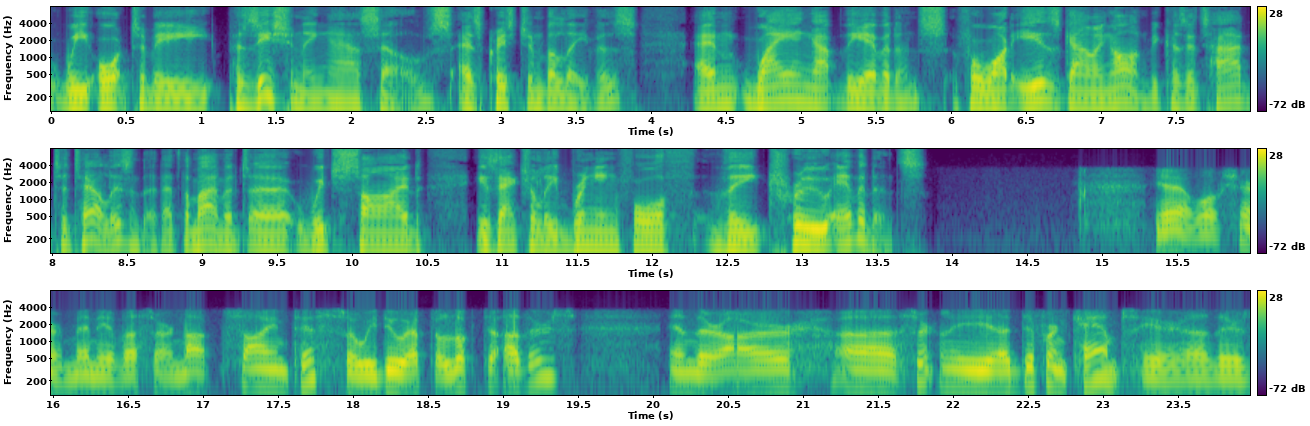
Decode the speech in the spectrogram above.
we ought to be positioning ourselves as Christian believers and weighing up the evidence for what is going on? Because it's hard to tell, isn't it, at the moment, uh, which side is actually bringing forth the true evidence? Yeah, well, sure. Many of us are not scientists, so we do have to look to others. And there are uh, certainly uh, different camps here. Uh, there's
